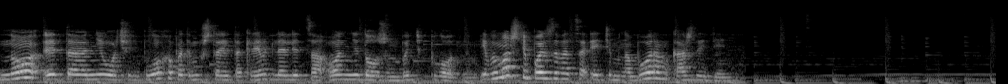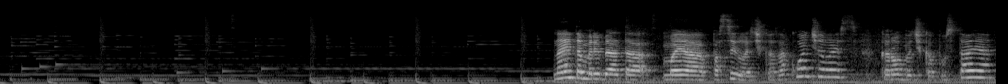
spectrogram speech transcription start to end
Но это не очень плохо, потому что это крем для лица, он не должен быть плотным. И вы можете пользоваться этим набором каждый день. На этом, ребята, моя посылочка закончилась, коробочка пустая.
